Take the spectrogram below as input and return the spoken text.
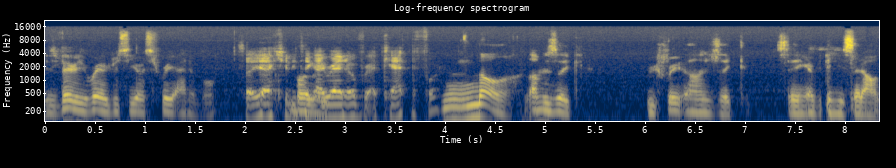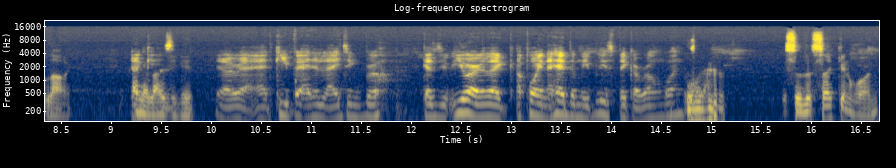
It's very rare to see a stray animal. So you actually But think I ran over a cat before? No, I'm just like rephrase. I'm just like saying everything you said out loud, analyzing it. Yeah, right. I'd keep analyzing, bro. Because you, you are like a point ahead of me. Please pick a wrong one. so the second one,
